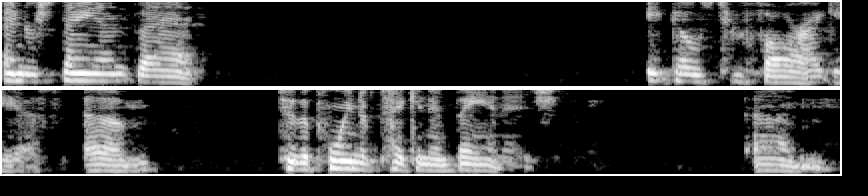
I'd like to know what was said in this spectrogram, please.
understand that it goes too far i guess um, to the point of taking advantage um,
